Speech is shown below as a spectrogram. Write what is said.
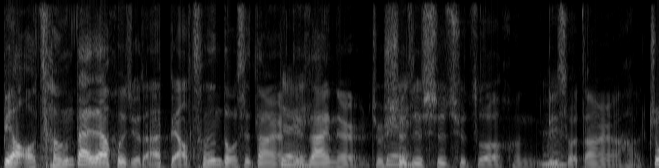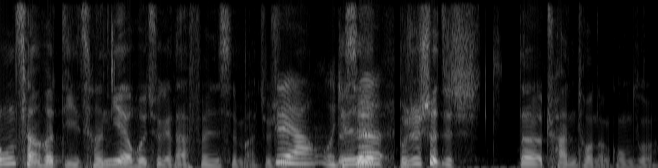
表层大家会觉得，哎，表层的东西当然 designer 就设计师去做很理所当然哈。中层和底层你也会去给他分析嘛？就是对啊，我觉得不是设计师的传统的工作。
